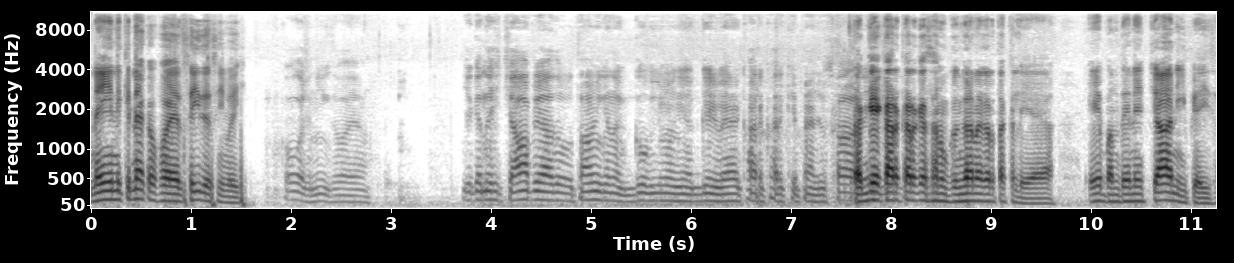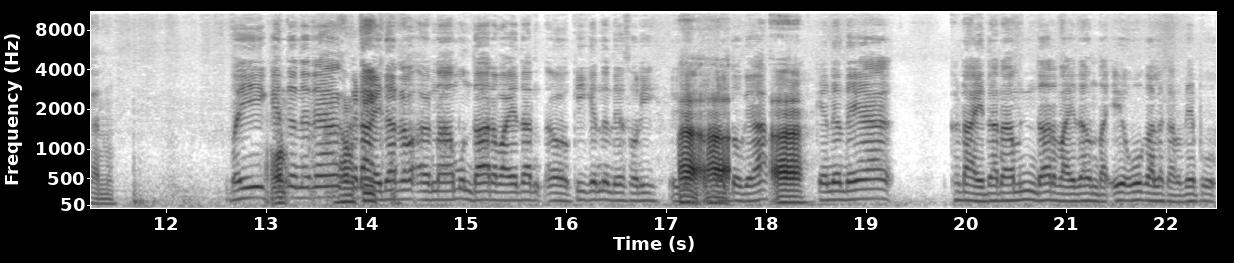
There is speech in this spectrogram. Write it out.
ਨਹੀਂ ਨਹੀਂ ਕਿੰਨਾ ਖਵਾਇਆ? ਸਹੀ ਦੱਸੀ ਬਾਈ। ਕੁਝ ਨਹੀਂ ਖਵਾਇਆ। ਜੇ ਕਹਿੰਦੇ ਸੀ ਚਾਹ ਪਿਆ ਦੋ ਤਾਂ ਵੀ ਕਹਿੰਦਾ ਗੋਭੀ ਮੰਗੇ ਅੱਗੇ ਵੈ ਕਰ ਕਰਕੇ ਭੈਣ ਜੋ ਸਾਰਾ ਅੱਗੇ ਕਰ ਕਰਕੇ ਸਾਨੂੰ ਗੰਗਾ ਨਗਰ ਤੱਕ ਲੈ ਆਇਆ। ਇਹ ਬੰਦੇ ਨੇ ਚਾਹ ਨਹੀਂ ਪਿਆਈ ਸਾਨੂੰ। ਬਈ ਕਹਿੰਦੇ ਹੁੰਦੇ ਨੇ ਕਢਾਈ ਦਾ ਨਾਮ ਹੁੰਦਾ ਰਵਾਇ ਦਾ ਅਹ, ਕੀ ਕਹਿੰਦੇ ਹੁੰਦੇ ਸੌਰੀ ਹਾਂ, ਹਾਂ। ਹੋ ਗਿਆ। ਆ ਕਹਿੰਦੇ ਹੁੰਦੇ ਆ ਕਢਾਈ ਦਾ ਨਾਮ ਨਹੀਂ ਹੁੰਦਾ ਰਵਾਇ ਦਾ ਹੁੰਦਾ ਇਹ ਉਹ ਗੱਲ ਕਰਦੇ ਪੋ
